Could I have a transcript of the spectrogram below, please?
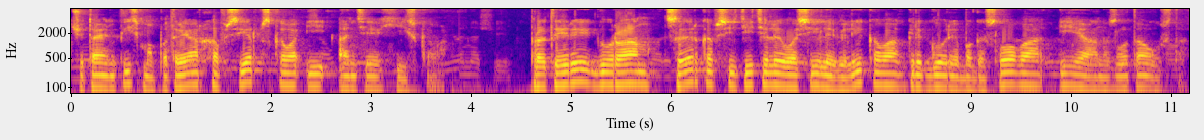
Читаем письма патриархов сербского и антиохийского. Протеерей Гурам, церковь святителей Василия Великого, Григория Богослова и Иоанна Златоуста.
